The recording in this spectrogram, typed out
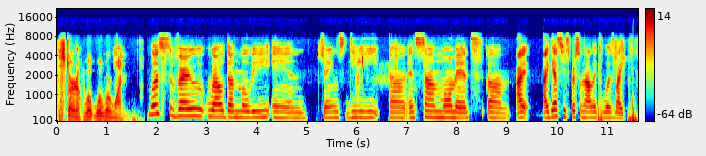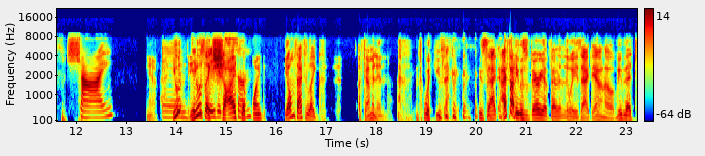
the start of World, World War One. was a very well done movie and James D uh, in some moments um I I guess his personality was like shy. Yeah. He was he was like dedicated shy to the point he almost acted like a feminine the way he's acting. He's act, I thought he was very effeminate the way he's acting. I don't know. Maybe that,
